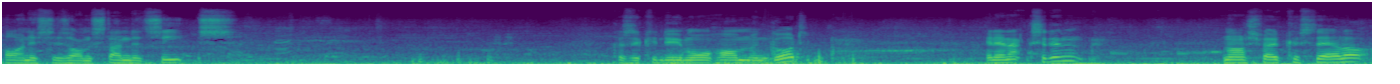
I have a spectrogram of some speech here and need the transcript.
harnesses on standard seats because it can do more harm than good. In an accident nice focus there lot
